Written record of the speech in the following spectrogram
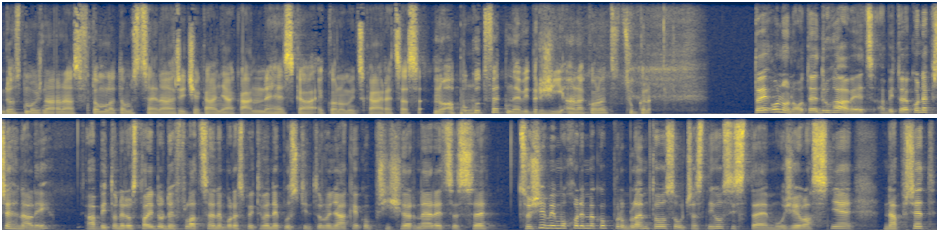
dost možná nás v tomhletom scénáři čeká nějaká nehezká ekonomická recese. No a pokud hmm. Fed nevydrží a nakonec cukne, to je ono, no, to je druhá věc, aby to jako nepřehnali, aby to nedostali do deflace nebo respektive nepustili to do nějaké jako příšerné recese, což je mimochodem jako problém toho současného systému, že vlastně napřed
